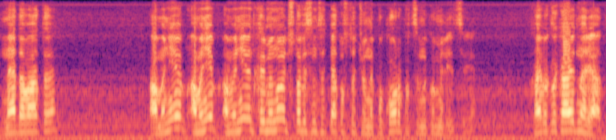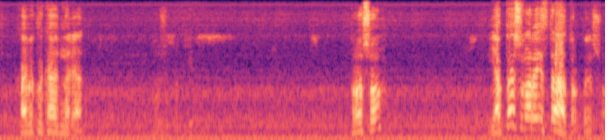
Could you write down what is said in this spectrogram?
не давати. А мені, а мені, а мені інкримінують 185 статтю непокору працівнику міліції. Хай викликають наряд. Хай викликають наряд. ми вже тут є. Прошу? Я пишу на реєстратор, пишу.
